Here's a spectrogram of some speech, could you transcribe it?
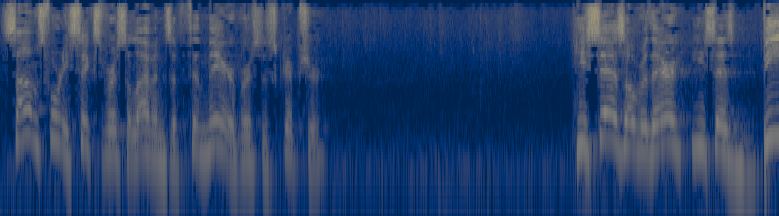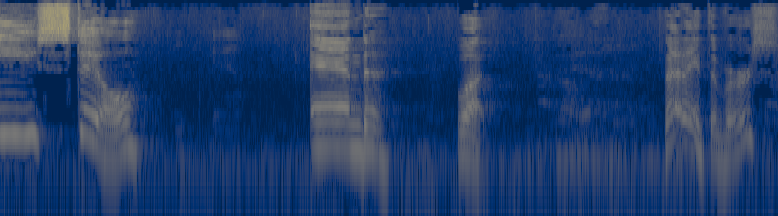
Psalms 46, verse 11 is a familiar verse of Scripture. He says over there, he says, Be still and what? That ain't the verse.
